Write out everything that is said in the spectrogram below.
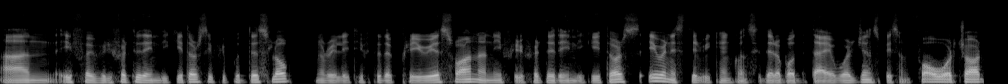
And if I refer to the indicators, if we put this low relative to the previous one, and if we refer to the indicators, even still we can consider about the divergence based on four-hour chart.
